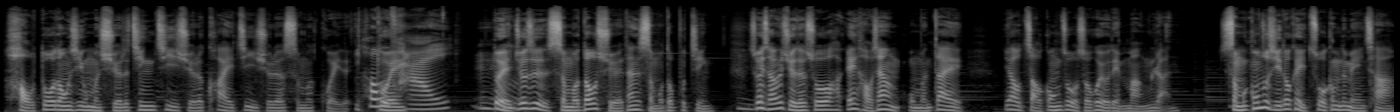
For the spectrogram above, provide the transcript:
好多东西，我们学了经济，学了会计，学了什么鬼的一通堆，才。嗯对，就是什么都学，但是什么都不精，嗯所以才会觉得说，哎、好像我们在要找工作的时候会有点茫然，什么工作其实都可以做，根本就没差。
